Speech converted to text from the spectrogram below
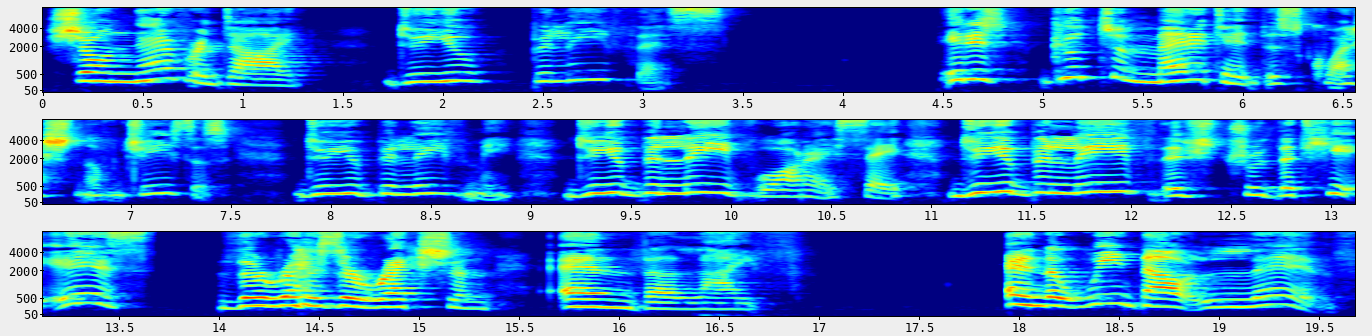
shall never die. Do you believe this? It is good to meditate this question of Jesus. Do you believe me? Do you believe what I say? Do you believe this truth that He is the resurrection and the life. And that we now live.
